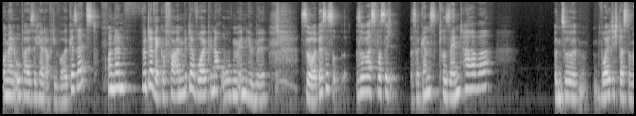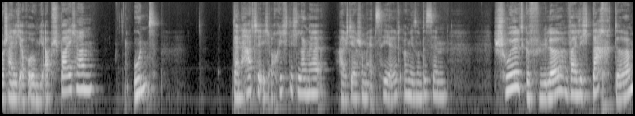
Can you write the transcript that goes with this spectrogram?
und mein Opa sich halt auf die Wolke setzt und dann wird er weggefahren mit der Wolke nach oben in den Himmel. So, das ist sowas, was ich so ganz präsent habe und so wollte ich das dann wahrscheinlich auch irgendwie abspeichern. Und dann hatte ich auch richtig lange habe ich dir ja schon mal erzählt, irgendwie so ein bisschen Schuldgefühle, weil ich dachte,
